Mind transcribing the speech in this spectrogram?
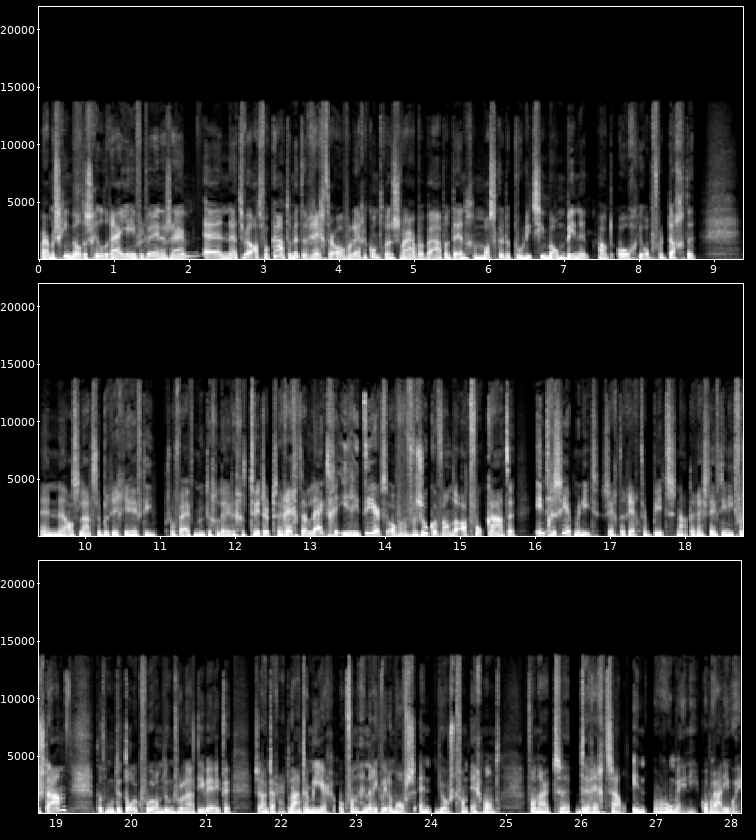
Waar misschien wel de schilderijen in verdwenen zijn. En uh, terwijl advocaten met de rechter overleggen... komt er een zwaar bewapende en gemaskerde politieman binnen. Houdt oogje op verdachten. En als laatste berichtje heeft hij, zo'n vijf minuten geleden, getwitterd. De rechter lijkt geïrriteerd over de verzoeken van de advocaten. Interesseert me niet, zegt de rechter Bits. Nou, de rest heeft hij niet verstaan. Dat moet de tolk voor hem doen, zo laat hij weten. Dus uiteraard later meer, ook van Hendrik Willem Hofs en Joost van Egmond... vanuit uh, de rechtszaal in Roemenië, op Radio 1.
